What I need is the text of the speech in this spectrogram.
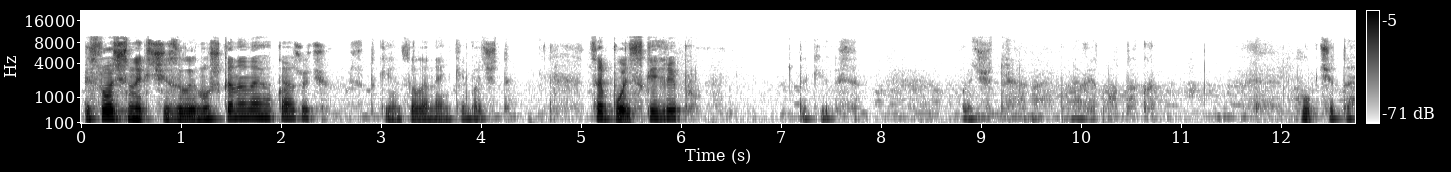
пісочник чи зеленушка на нього кажуть. Ось такий він зелененький, бачите. Це польський гриб. Такий ось. Бачите, не видно так. Губчата.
